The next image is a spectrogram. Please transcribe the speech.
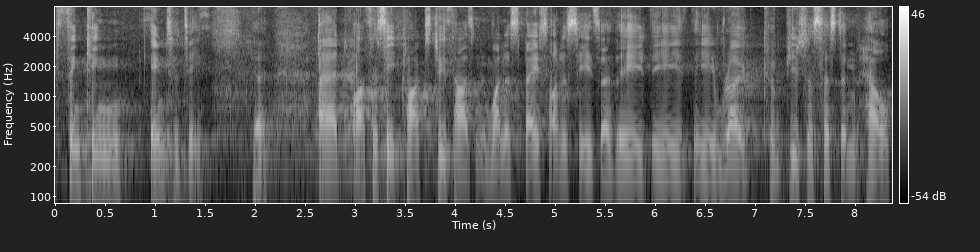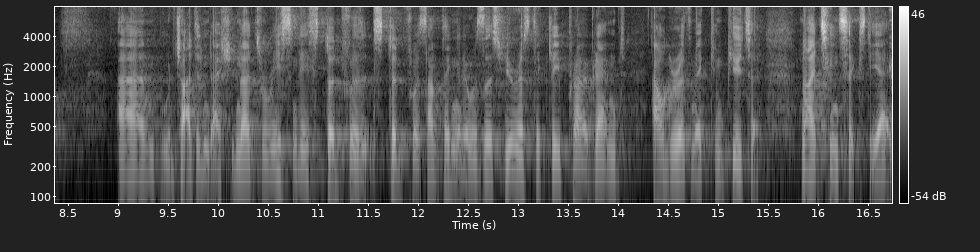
thinking entity? Yeah? At Arthur C. Clarke's 2001 A Space Odyssey, so the, the, the rogue computer system HAL, um, which I didn't actually know until recently, stood for, stood for something, and it was this heuristically programmed algorithmic computer, 1968.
